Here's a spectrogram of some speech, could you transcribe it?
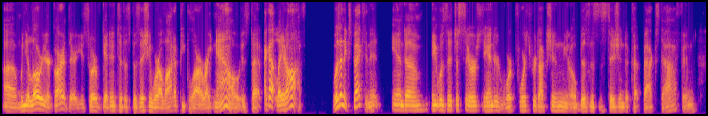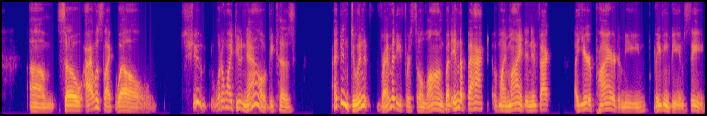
um, when you lower your guard there, you sort of get into this position where a lot of people are right now is that I got laid off. Wasn't expecting it. and um, it was just their standard workforce reduction, you know, business decision to cut back staff. And um, so I was like, well, shoot, what do I do now? Because I've been doing it remedy for so long, but in the back of my mind, and in fact, a year prior to me leaving BMC,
